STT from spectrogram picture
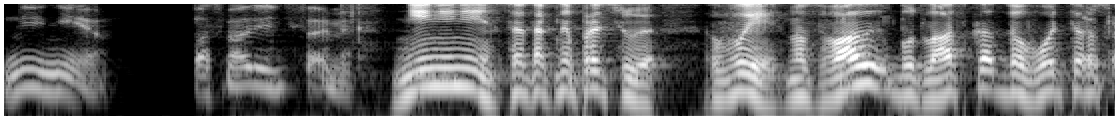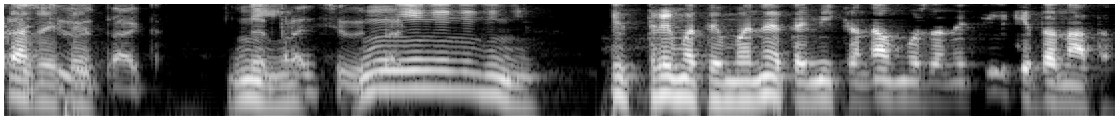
Не-не, посмотрите сами. Ні, ні, ні, це так не працює. Ви назвали, будь ласка, доводьте, Це розказуйте. працює так. Це Ні. працює так. Ні, ні, ні, ні, ні. Підтримати мене та мій канал можна не тільки донатом,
